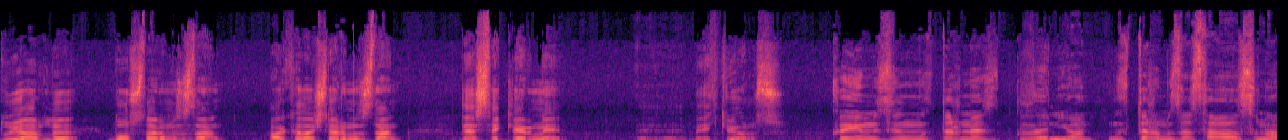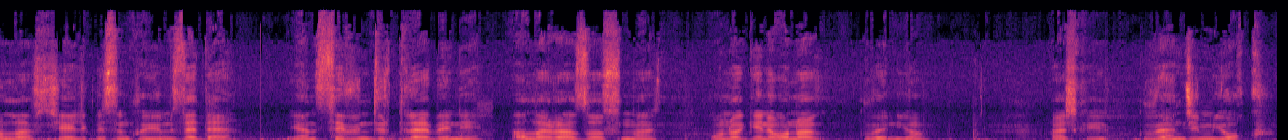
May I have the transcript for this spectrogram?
duyarlı dostlarımızdan, arkadaşlarımızdan desteklerini e, bekliyoruz. Köyümüzün muhtarına güveniyorum. Muhtarımıza sağ olsun Allah şeylik versin köyümüze de. Yani sevindirdiler beni. Allah razı olsunlar. Ona gene ona güveniyorum. Başka güvencim yok.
